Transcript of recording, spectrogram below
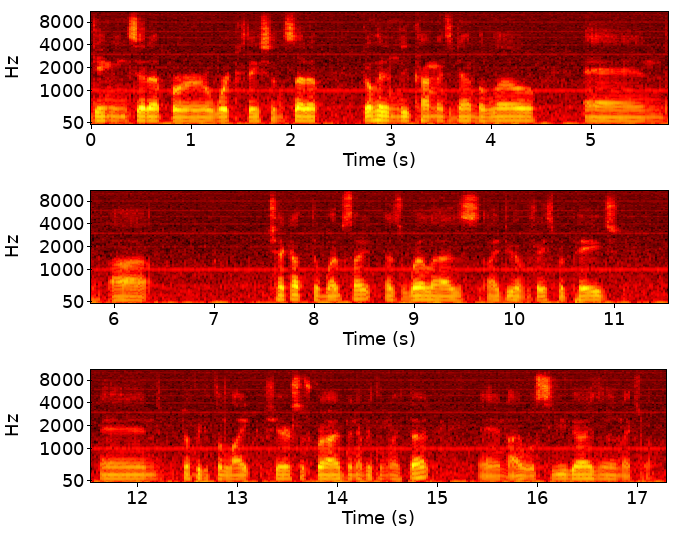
gaming setup or workstation setup, go ahead and leave comments down below and uh, check out the website as well as I do have a Facebook page and don't forget to like, share, subscribe and everything like that and I will see you guys in the next one.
